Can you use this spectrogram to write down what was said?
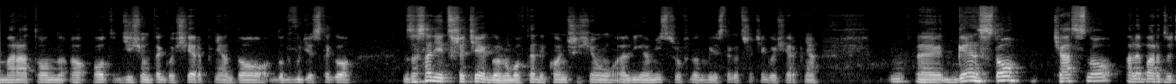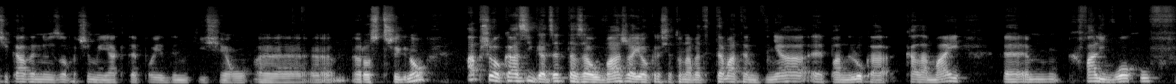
maraton od 10 sierpnia do, do 20 w zasadzie trzeciego, no bo wtedy kończy się Liga Mistrzów do 23 sierpnia. E, gęsto, ciasno, ale bardzo ciekawe, no i zobaczymy jak te pojedynki się e, rozstrzygną. A przy okazji gazeta zauważa i określa to nawet tematem dnia, e, pan Luca Calamaj chwali Włochów,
